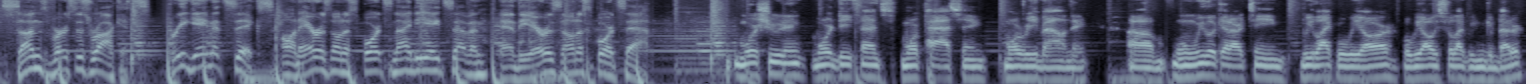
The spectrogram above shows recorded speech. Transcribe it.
Suns versus Rockets. Pre-game at 6 on Arizona Sports 98.7 and the Arizona Sports app. More shooting, more defense, more passing, more rebounding. Um, when we look at our team, we like where we are, but we always feel like we can get better.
